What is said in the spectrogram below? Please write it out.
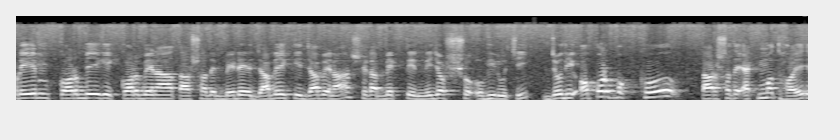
প্রেম করবে কি করবে না, তার সাথে বেডে যাবে কি যাবে না, সেটা ব্যক্তির নিজস্ব অভিরুচি। যদি অপরপক্ষ তার সাথে একমত হয়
